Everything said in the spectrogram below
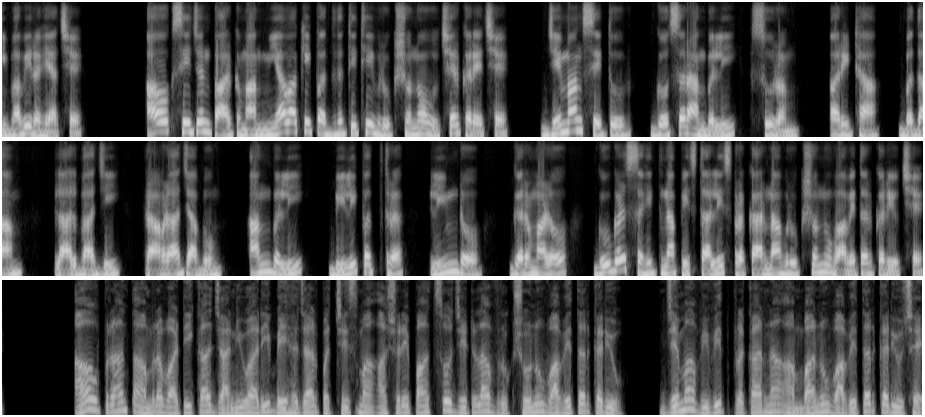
નિભાવી રહ્યા છે. આ ઓક્સિજન પાર્કમાં મિયાવાકી પદ્ધતિથી વૃક્ષોનો ઉછેર કરે છે. જેમાં સેતુર ગોસર આંબલી, સુરમ, અરીઠા, બદામ, લાલભાજી, રાવળા જાબુમ આંબલી, બીલીપત્ર, લીમડો, ગરમાળો, ગુગળ સહિતના પિસ્તાલીસ પ્રકારના વૃક્ષોનું વાવેતર કર્યું છે. આ ઉપરાંત આમ્રવાટિકા જાન્યુઆરી બે હજાર પચીસમાં આશરે પાંચસો જેટલા વૃક્ષોનું વાવેતર કર્યું, જેમાં વિવિધ પ્રકારના આંબાનું વાવેતર કર્યું છે.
